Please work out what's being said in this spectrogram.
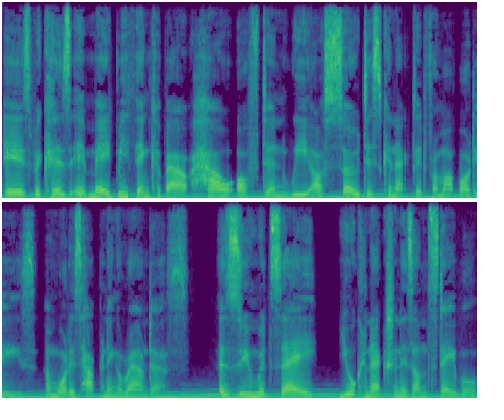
is because it made me think about how often we are so disconnected from our bodies and what is happening around us. As Zoom would say, your connection is unstable.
